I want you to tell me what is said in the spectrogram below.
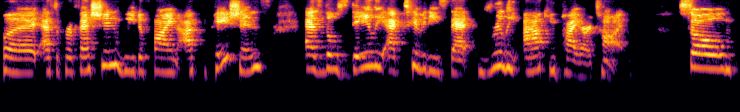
But as a profession, we define occupations as those daily activities that really occupy our time. So,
